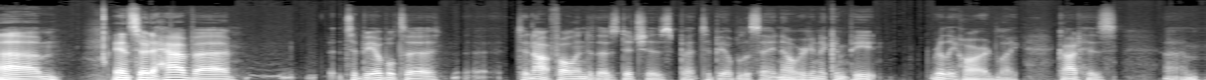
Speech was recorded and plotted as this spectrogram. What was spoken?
Um, and so to have uh, to be able to to not fall into those ditches, but to be able to say, no, we're going to compete really hard. Like God has um,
